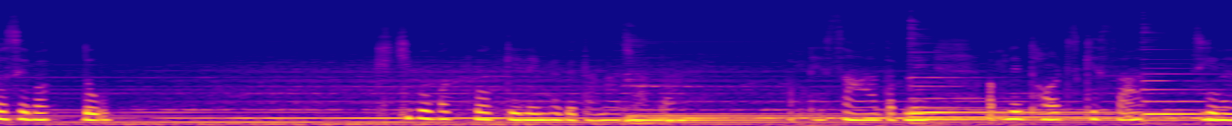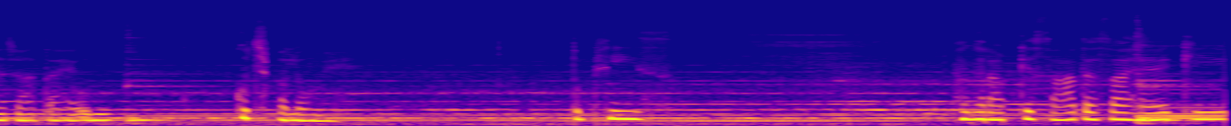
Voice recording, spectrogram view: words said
तो उसे वक्त दो, क्योंकि वो वक्त वो अकेले में बिताना चाहता है। अपने साथ, अपने अपने थॉट्स के साथ जीना चाहता है उन कुछ पलों में। तो प्लीज़ अगर आपके साथ ऐसा है कि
